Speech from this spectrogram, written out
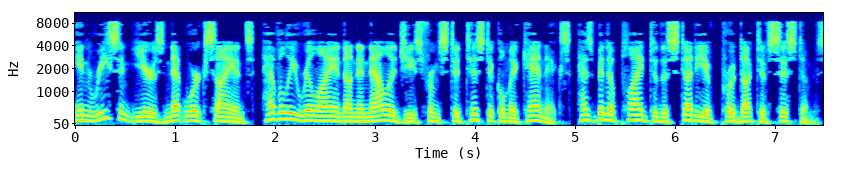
In recent years network science, heavily reliant on analogies from statistical mechanics, has been applied to the study of productive systems.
